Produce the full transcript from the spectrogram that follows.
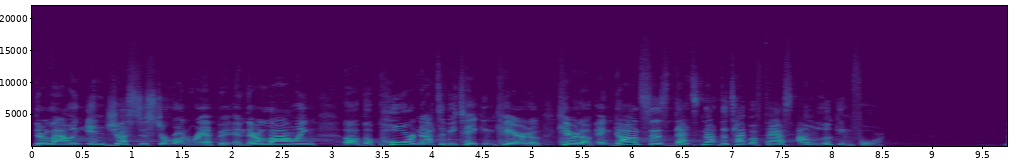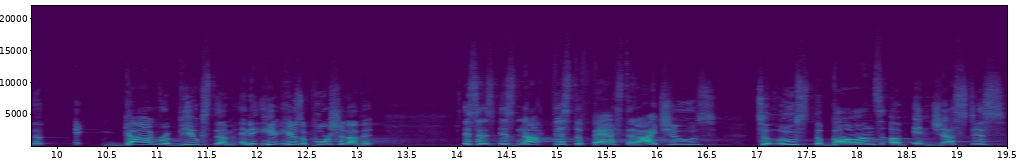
They're allowing injustice to run rampant, and they're allowing uh, the poor not to be taken care of, cared of. And God says, That's not the type of fast I'm looking for. The, God rebukes them, and here, here's a portion of it. It says, Is not this the fast that I choose to loose the bonds of injustice,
